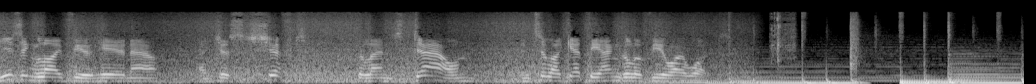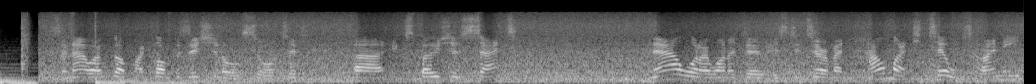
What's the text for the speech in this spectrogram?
Using live view here now and just shift the lens down until I get the angle of view I want. Now I've got my composition all sorted, uh, exposure set, Now what I want to do is determine how much tilt I need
